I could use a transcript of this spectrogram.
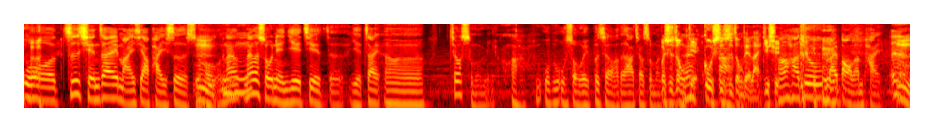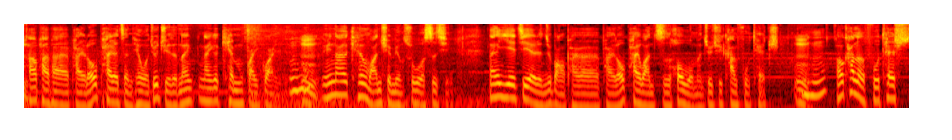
我之前在马来西亚拍摄的时候，那那个时候连业界的也在，呃。叫什么名啊？我无所谓，不知道他叫什么。不是重点，故事是重点。来继续。然后他就来帮我们拍，嗯，他拍拍拍，然后拍了整天，我就觉得那那个 cam 怪怪的，嗯，因为那个 cam 完全没有出过事情。那个业界的人就帮我拍拍拍，然后拍完之后，我们就去看 footage，嗯哼，然后看了 footage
